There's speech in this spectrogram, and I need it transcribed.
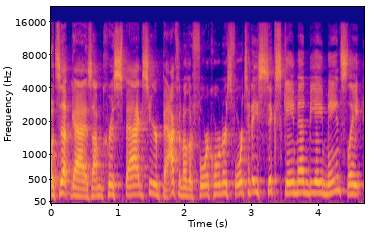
What's up, guys? I'm Chris Spags here, back with another Four Corners for today's six game NBA main slate,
